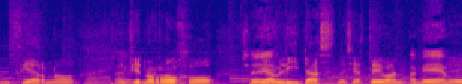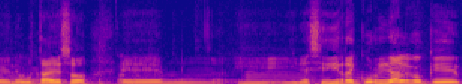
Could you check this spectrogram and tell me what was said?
infierno, infierno rojo, diablitas, decía Esteban. También. Eh, le gusta eso. Eh, y, decidí recurrir a algo que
